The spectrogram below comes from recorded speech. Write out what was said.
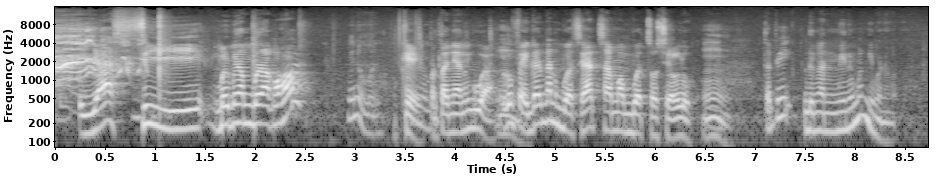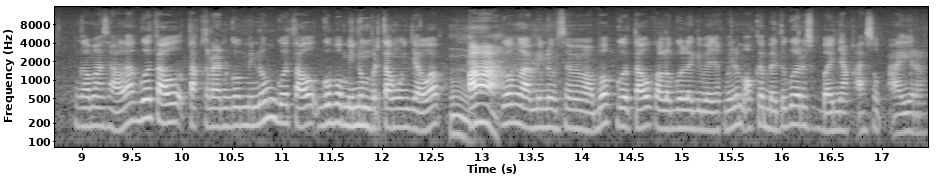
iya sih, berminum beralkohol? Minuman. Oke, pertanyaan gua, lu vegan kan buat sehat sama buat sosial lu. Hmm. Tapi dengan minuman gimana mbak? Nggak masalah. Gue tahu takaran gue minum. Gue tahu gue peminum bertanggung jawab. Ah, Gue nggak minum sampai mabok. Gue tahu kalau gue lagi banyak minum. Oke berarti gue harus banyak asup air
